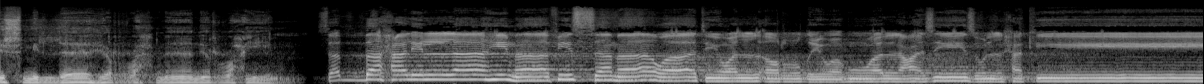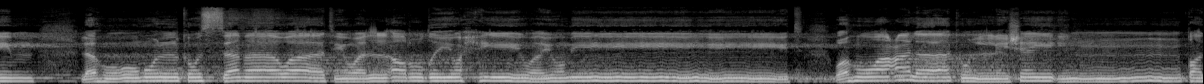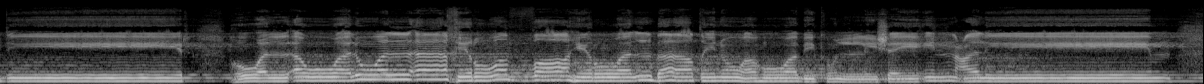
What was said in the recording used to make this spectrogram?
بسم الله الرحمن الرحيم. سبح لله ما في السماوات والأرض وهو العزيز الحكيم. له ملك السماوات والأرض يحيي ويميت وهو على كل شيء قدير. هو الأول والآخر والظاهر والباطن وهو بكل شيء عليم.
